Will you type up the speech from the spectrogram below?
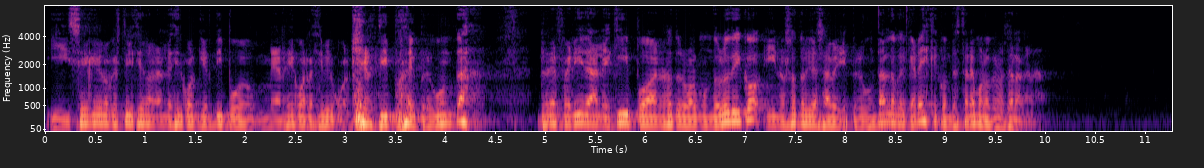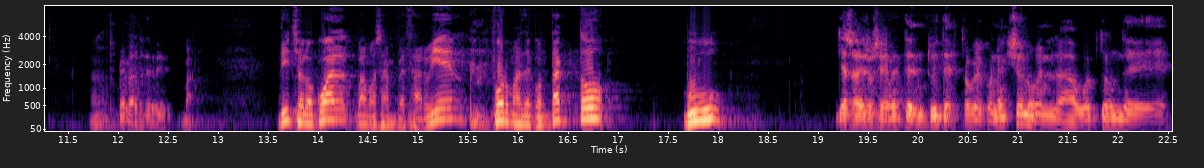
y sé que lo que estoy diciendo al decir cualquier tipo, me arriesgo a recibir cualquier tipo de pregunta referida al equipo, a nosotros o al mundo lúdico y nosotros ya sabéis, preguntad lo que queréis que contestaremos lo que nos dé la gana. Me parece bien. Vale. Dicho lo cual, vamos a empezar bien. Formas de contacto. Bubu. Ya sabéis, básicamente en Twitter, Trocker Connection, o en la web donde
